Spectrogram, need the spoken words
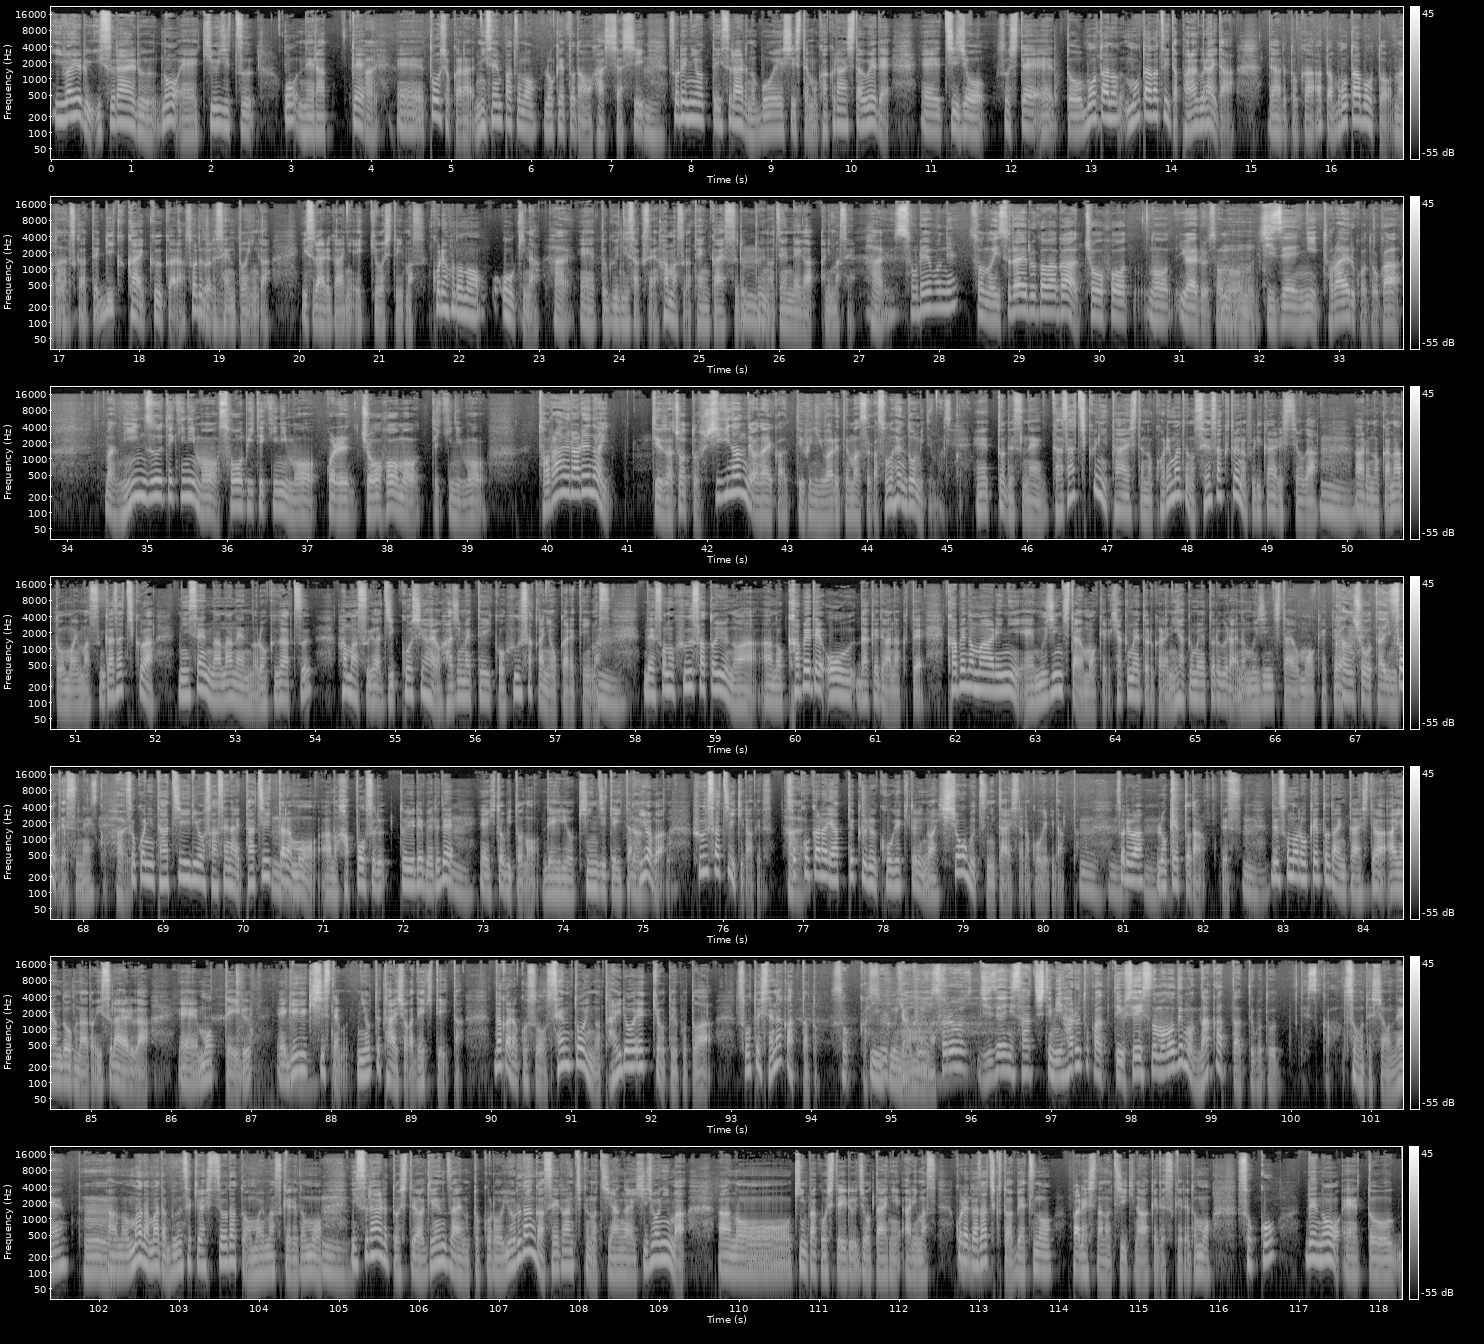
いわゆるイスラエルの、え休日を狙って、はい、えー、当初から2000発のロケット弾を発射し、うん、それによってイスラエルの防衛システムをか乱した上で、えー、地上そして、えっと、モーターのモーターがついたパラグライダーであるとかあとはモーターボートなどを使って陸海空からそれぞれ戦闘員がイスラエル側に越境しています。これほどの大きな、はい。えっと、軍事作戦ハマスが展開するというのは前例がありません。はい、それをねそのイスラエル側が情報のいわゆるその事前に捉えることが、まあ、人数的にも装備的にもこれ情報網的にも捉えられないっていうのはちょっと不思議なんではないかっていうふうに言われてますがその辺どう見てますか？えーっとですね、ガザ地区に対してのこれまでの政策というのを振り返る必要があるのかなと思います。ガザ地区は2007年の6月、ハマスが実効支配を始めて以降、封鎖下に置かれています。で、その封鎖というのは、あの壁で覆うだけではなくて、壁の周りに、えー無人地帯を設ける、100メートルから200メートルぐらいの無人地帯を設けて、干渉帯みたいなそうですね。はい。そこに立ち入りをさせない。立ち入ったらもう、あの発砲するというレベルで、えー人々の出入りを禁じていたいわば封鎖地域なわけです、はい。そこからやってくる攻撃というのは飛翔物に対しての攻撃だった、それはロケット弾です、でそのロケット弾に対してはアイアンドームなどイスラエルが、えー持っているえー迎撃システムによって対処ができていた。だからこそ戦闘員の大量越境ということは想定してなかったというふうに逆思います。にそれを事前に察知して見張るとかっていう性質のものでもなかったってことですか？そうでしょうね、うん。あのまだまだ分析は必要だと思いますけれども、イスラエルとしては現在のところヨルダン川西岸地区の治安が非常に今あの緊迫をしている状態にあります。これはガザ地区とは別のパレスチナの地域なわけですけれどもそこでの、えー、と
